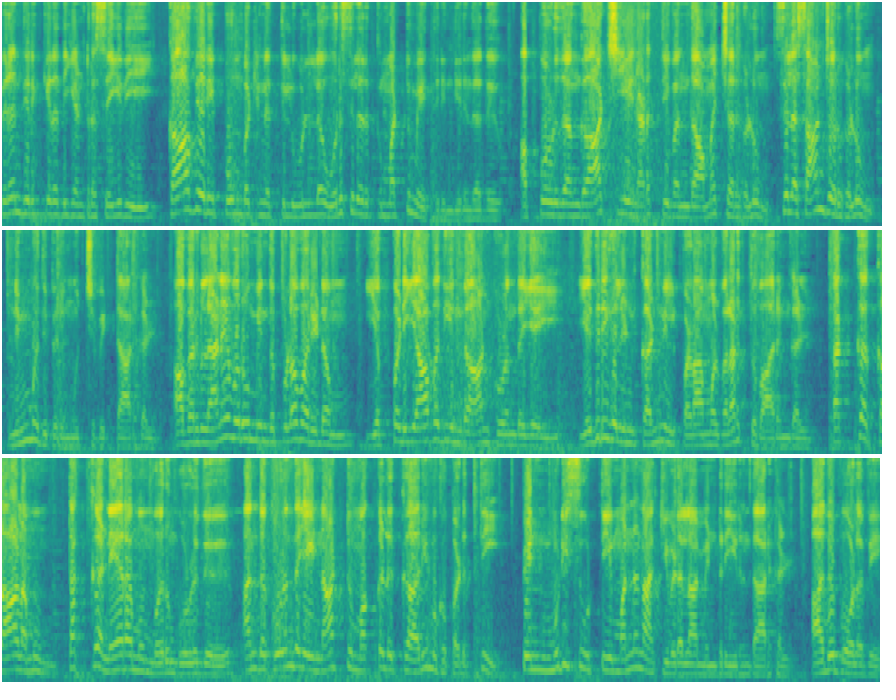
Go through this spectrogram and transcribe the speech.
பிறந்திருக்கிறது என்ற செய்தி காவேரி பூம்பட்டினத்தில் உள்ள ஒரு சிலருக்கு மட்டுமே தெரிந்திருந்தது. அப்பொழுது அங்கு ஆட்சியை நடத்தி வந்த அமைச்சர்களும் சில சான்றோர்களும் நிம்மதி பெருமூச்சு விட்டார்கள். அவர்கள் அனைவரும் இந்த புலவரிடம் எப்படியாவது இந்த ஆண் குழந்தை குழந்தையை எதிரிகளின் கண்ணில் படாமல் வளர்த்து வாருங்கள். தக்க காலமும் தக்க நேரமும் வரும் பொழுது அந்த குழந்தையை நாட்டு மக்களுக்கு அறிமுகப்படுத்தி பின் முடிசூட்டி மன்னனாக்கி விடலாம் என்று இருந்தார்கள். அதுபோலவே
